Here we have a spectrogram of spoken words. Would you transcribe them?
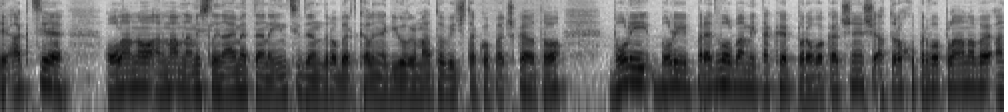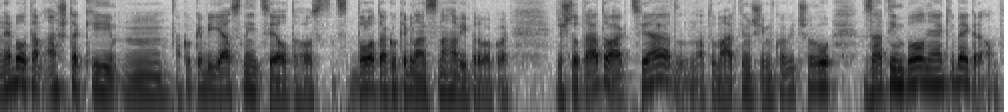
tie akcie Olano, a mám na mysli najmä ten incident Robert Kaliňák, Igor Matovič, tá kopačka a to, boli, boli pred voľbami také provokačnejšie a trochu prvoplánové a nebol tam až taký mm, ako keby jasný cieľ toho. Bolo to ako keby len snaha vyprovokovať. Kdežto táto akcia na tú Martin Šimkovičovu, za tým bol nejaký background.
